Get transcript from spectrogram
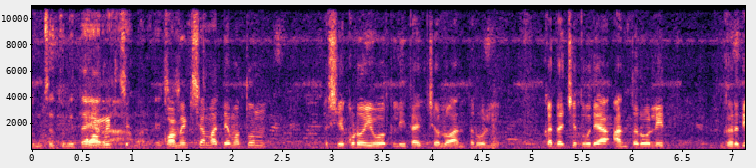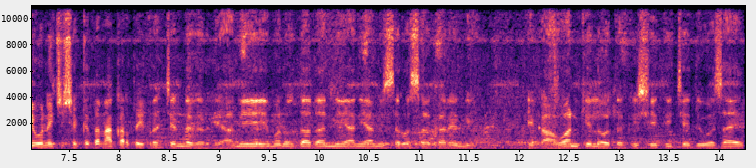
तुमचं तुम्ही तयार कॉमेंट्सच्या माध्यमातून शेकडो युवक लिहित आहेत चलो आंतरवली कदाचित उद्या आंतरवलीत गर्दी होण्याची शक्यता नाकारता येत नाही. प्रचंड गर्दी. आम्ही मनोजदादांनी आणि आम्ही सर्व सहकाऱ्यांनी एक आव्हान केलं होतं की शेतीचे दिवस आहेत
